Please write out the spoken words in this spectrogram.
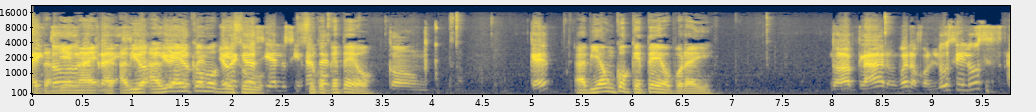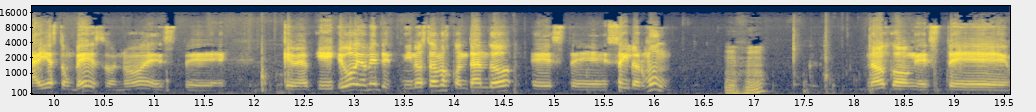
Que Hay toda también hay- había, había ahí como que su, coqueteo. Con... ¿Qué? Había un coqueteo por ahí. No, claro, bueno, con Luz y Luz hay hasta un beso, ¿no? Este, que me- y, y obviamente, ni no estamos contando este, Sailor Moon. ¿no? Con este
